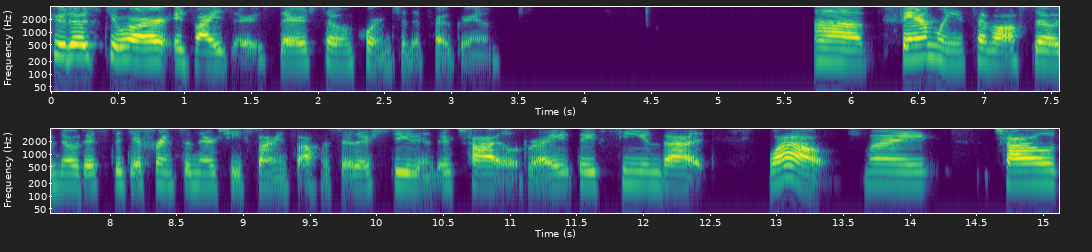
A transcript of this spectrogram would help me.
kudos to our advisors. They're so important to the program. Uh, families have also noticed a difference in their chief science officer, their student, their child, right? They've seen that wow, my child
